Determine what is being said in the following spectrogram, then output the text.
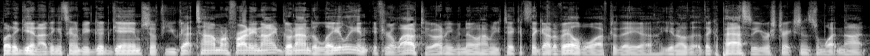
But again, I think it's going to be a good game. So if you got time on a Friday night, go down to Lely, and if you're allowed to, I don't even know how many tickets they got available after they, uh, you know, the, the capacity restrictions and whatnot.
